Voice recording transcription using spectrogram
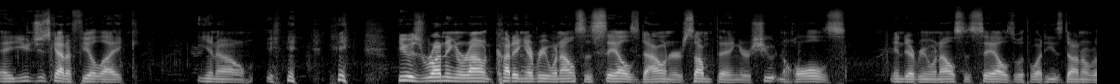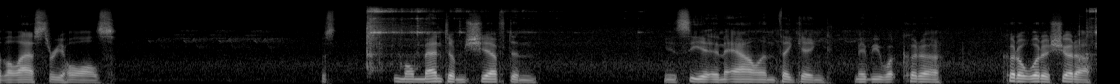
And you just got to feel like, you know, he was running around cutting everyone else's sails down or something, or shooting holes into everyone else's sails with what he's done over the last three holes. Just momentum shift, and you see it in Alan thinking maybe what could have, could have, would have, should have.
